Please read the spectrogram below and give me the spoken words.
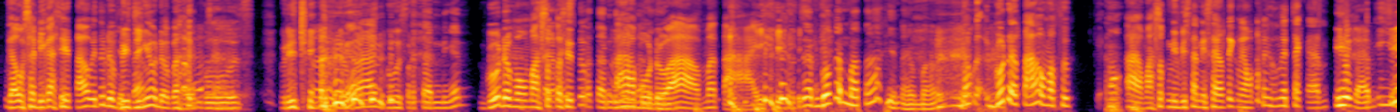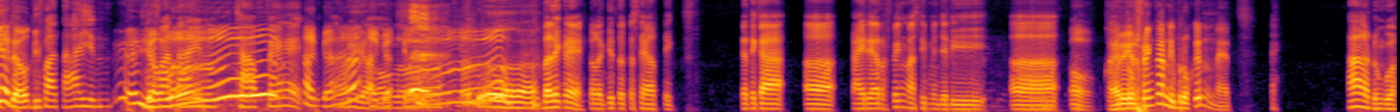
nggak usah dikasih tahu itu udah Kita bridgingnya udah bagus. Bridgingnya udah bagus. Pertandingan Gue udah mau masuk ke situ. Ah, lain. bodo amat tai. kerjaan gue kan matahin emang. Gue udah tahu maksud mau ah masuk nih bisa nih Celtic nih makanya gue ngecek kan. iya kan Iya, dong Dipatahin. ya Dipatahin. Allah Capek. agak Aduh, ya agak Allah. Aduh. Balik deh kalau gitu ke Celtics. Ketika eh, Kyrie Irving masih menjadi eh oh Kyrie Irving kan di Brooklyn Nets salah dong gue.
